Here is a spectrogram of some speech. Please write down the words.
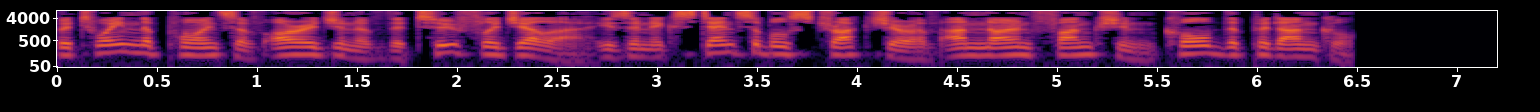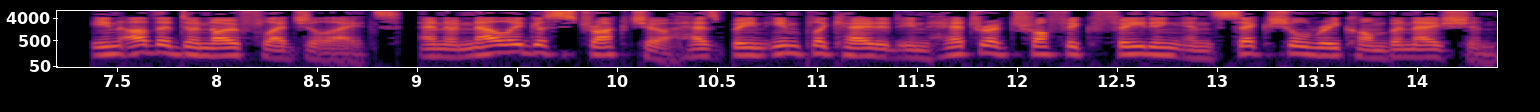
Between the points of origin of the two flagella is an extensible structure of unknown function called the peduncle. In other dinoflagellates, an analogous structure has been implicated in heterotrophic feeding and sexual recombination.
